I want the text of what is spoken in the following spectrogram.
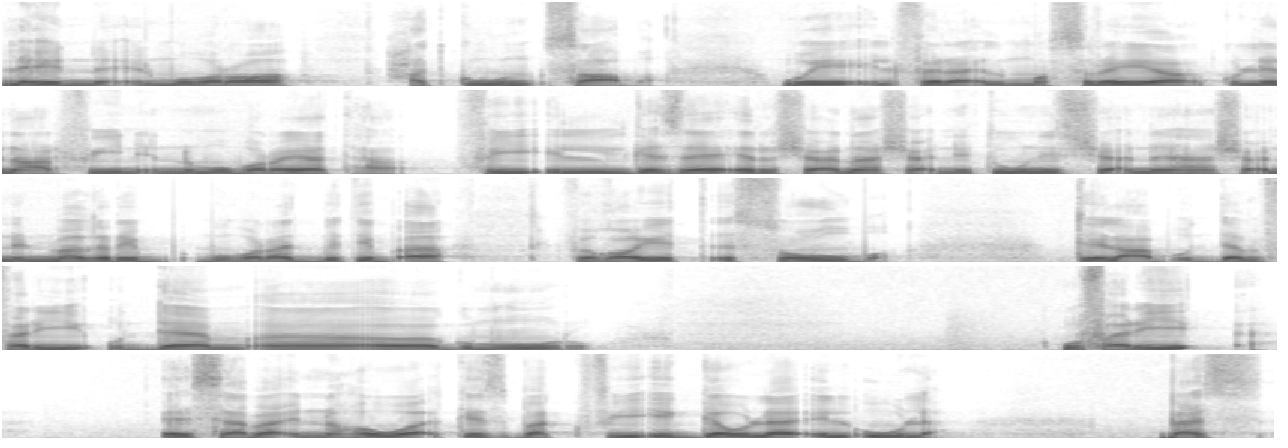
لأن المباراة هتكون صعبة. والفرق المصرية كلنا عارفين إن مبارياتها في الجزائر شأنها شأن تونس شأنها شأن المغرب مباريات بتبقى في غاية الصعوبة. تلعب قدام فريق قدام جمهوره. وفريق سبق إن هو كسبك في الجولة الأولى. بس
